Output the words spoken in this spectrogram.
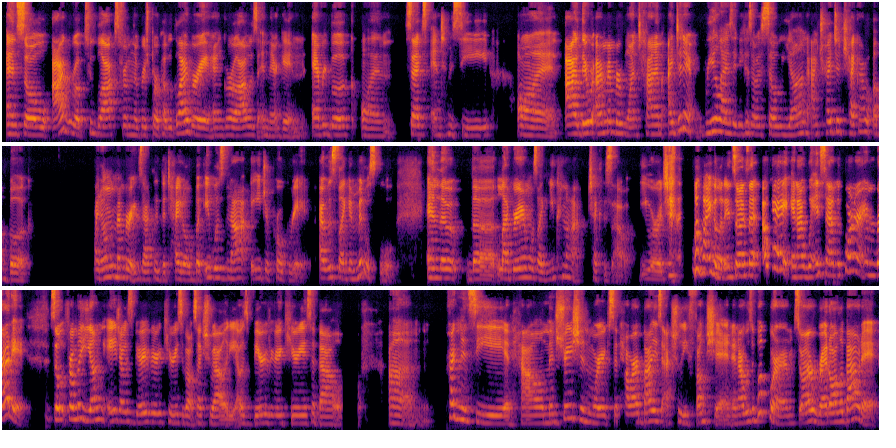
And so I grew up two blocks from the Bridgeport Public Library, and girl, I was in there getting every book on sex, intimacy, on I there I remember one time I didn't realize it because I was so young. I tried to check out a book I don't remember exactly the title, but it was not age appropriate. I was like in middle school. And the the librarian was like, You cannot check this out. You are a child. and so I said, Okay. And I went and sat in the corner and read it. So from a young age, I was very, very curious about sexuality. I was very, very curious about um pregnancy and how menstruation works and how our bodies actually function. And I was a bookworm. So I read all about it.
